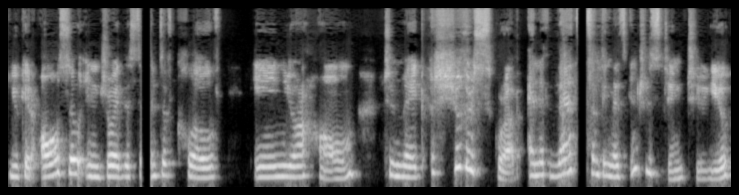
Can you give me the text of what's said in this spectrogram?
you can also enjoy the scent of clove in your home to make a sugar scrub. And if that's something that's interesting to you,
